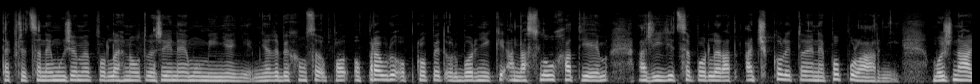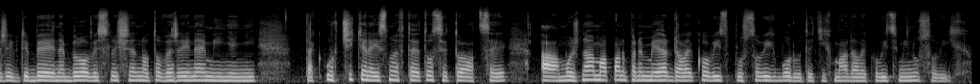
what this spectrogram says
tak přece nemůžeme podlehnout veřejnému mínění. Měli bychom se opravdu obklopit odborníky a naslouchat jim a řídit se podle rad, ačkoliv to je nepopulární. Možná, že kdyby nebylo vyslyšeno to veřejné mínění, tak určitě nejsme v této situaci a možná má pan premiér daleko víc plusových bodů, teď jich má daleko víc minusových.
